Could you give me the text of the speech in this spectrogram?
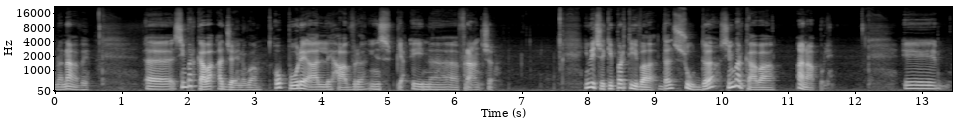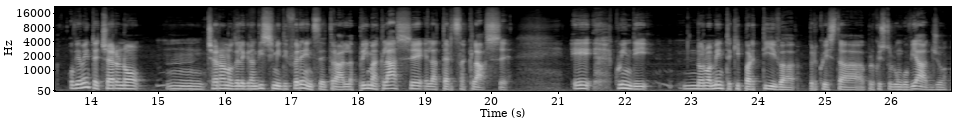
una nave, uh, si imbarcava a Genova oppure a Le Havre in, Spia- in Francia. Invece chi partiva dal sud si imbarcava a Napoli. E ovviamente c'erano, mh, mm, c'erano delle grandissime differenze tra la prima classe e la terza classe e quindi normalmente chi partiva per, questa, per questo lungo viaggio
